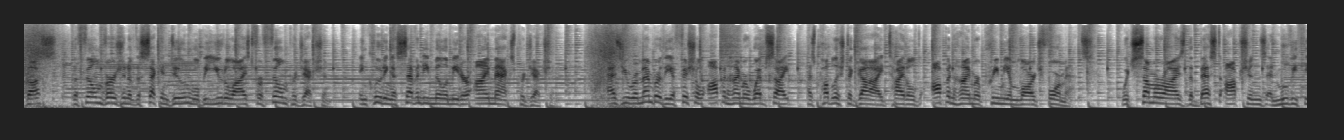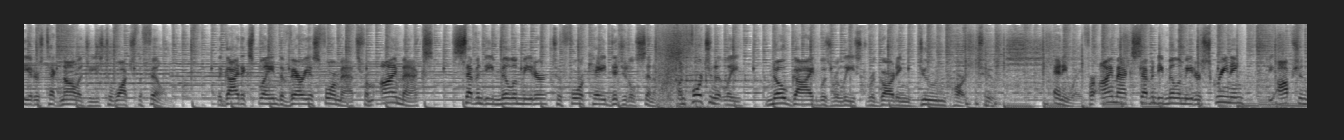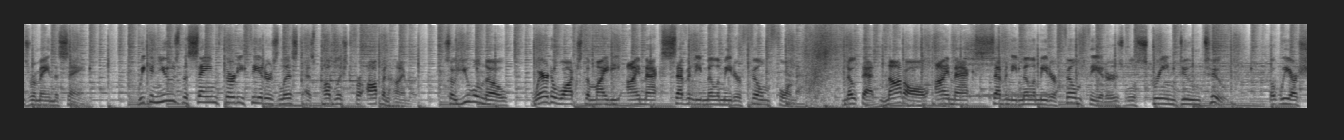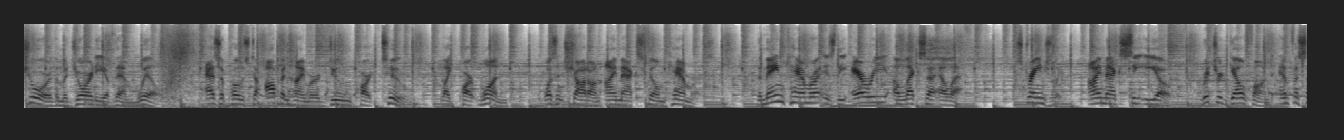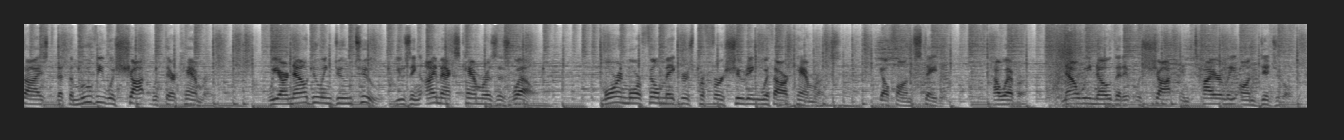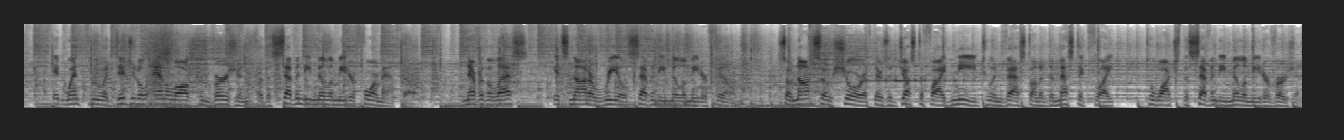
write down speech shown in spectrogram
Thus, the film version of the second Dune will be utilized for film projection, including a 70mm IMAX projection. As you remember, the official Oppenheimer website has published a guide titled Oppenheimer Premium Large Formats which summarize the best options and movie theaters technologies to watch the film. The guide explained the various formats from IMAX 70mm to 4K digital cinema. Unfortunately, no guide was released regarding Dune Part 2. Anyway, for IMAX 70mm screening, the options remain the same. We can use the same 30 theaters list as published for Oppenheimer, so you will know where to watch the mighty IMAX 70mm film format. Note that not all IMAX 70mm film theaters will screen Dune 2, but we are sure the majority of them will. As opposed to Oppenheimer Dune Part 2, like Part 1, wasn't shot on IMAX film cameras. The main camera is the ARRI Alexa LF. Strangely, IMAX CEO Richard Gelfond emphasized that the movie was shot with their cameras. We are now doing Dune 2 using IMAX cameras as well, more and more filmmakers prefer shooting with our cameras, Gelfond stated. However, now we know that it was shot entirely on digital. It went through a digital analog conversion for the 70mm format, though. Nevertheless, it's not a real 70mm film, so not so sure if there's a justified need to invest on a domestic flight to watch the 70mm version.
